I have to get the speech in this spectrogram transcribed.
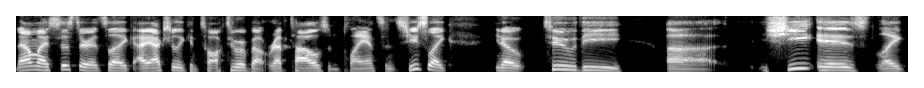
now, my sister, it's like I actually can talk to her about reptiles and plants, and she's like, you know, to the, uh, she is like,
